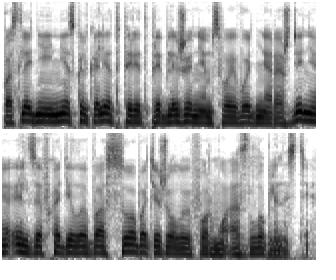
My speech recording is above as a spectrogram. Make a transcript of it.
Последние несколько лет перед приближением своего дня рождения Эльза входила в особо тяжелую форму озлобленности.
